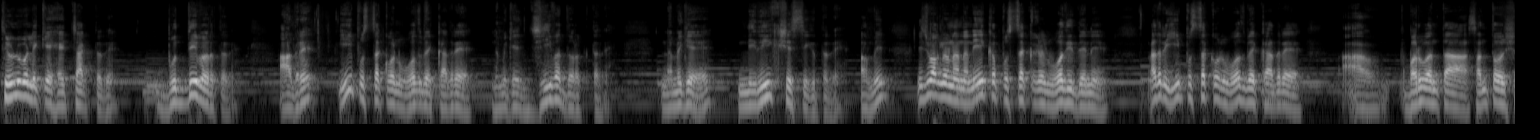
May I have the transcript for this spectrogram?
ತಿಳುವಳಿಕೆ ಹೆಚ್ಚಾಗ್ತದೆ. ಬುದ್ಧಿ ಬರುತ್ತದೆ. ಆದರೆ ಈ ಪುಸ್ತಕವನ್ನು ಓದಬೇಕಾದ್ರೆ ನಮಗೆ ಜೀವ ದೊರಕ್ತದೆ. ನಮಗೆ ನಿರೀಕ್ಷೆ ಸಿಗುತ್ತದೆ. ಐ ಮೀನ್ ನಿಜವಾಗ್ಲೂ ನಾನು ಅನೇಕ ಪುಸ್ತಕಗಳನ್ನು ಓದಿದ್ದೇನೆ. ಆದರೆ ಈ ಪುಸ್ತಕವನ್ನು ಓದಬೇಕಾದ್ರೆ ಬರುವಂಥ ಸಂತೋಷ,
